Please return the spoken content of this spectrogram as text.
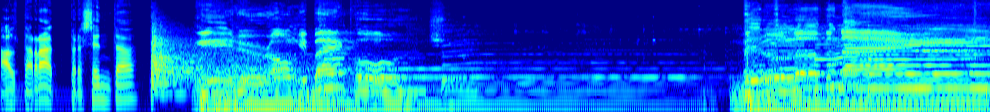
El Terrat presenta Get her on your back porch. Middle of the night.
